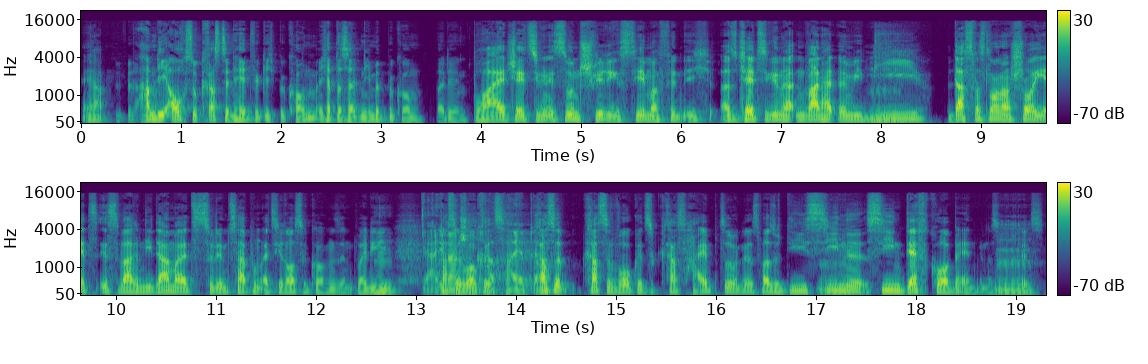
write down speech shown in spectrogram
ja. Haben die auch so krass den Hate wirklich bekommen? Ich habe das halt nie mitbekommen bei denen. Boah, Chelsea ist so ein schwieriges Thema, finde ich. Also Chelsea hatten waren halt irgendwie mhm. die das, was Lorna Shore jetzt ist, waren die damals zu dem Zeitpunkt, als sie rausgekommen sind, weil die, mhm. ja, die krasse Vocals, krass hyped, krasse, krasse Vocals, krass hyped so, und ne? es war so die Scene, mhm. Scene Deathcore Band, wenn du so mhm. willst.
